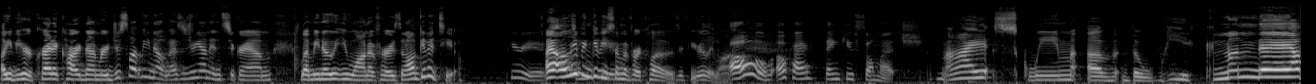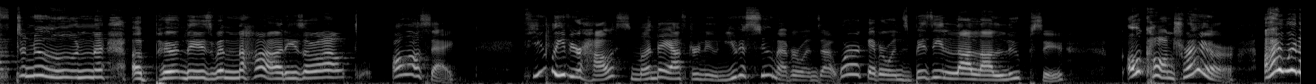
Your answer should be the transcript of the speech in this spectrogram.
I'll give you her credit card number. Just let me know. Message me on Instagram. Let me know what you want of hers, and I'll give it to you. Period. I'll even Thank give you some of her clothes if you really want. Oh, okay. Thank you so much. My squeam of the week. Monday afternoon apparently is when the hotties are out. All I'll say, if you leave your house Monday afternoon, you'd assume everyone's at work, everyone's busy, la la loopsy. Au contraire, I went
